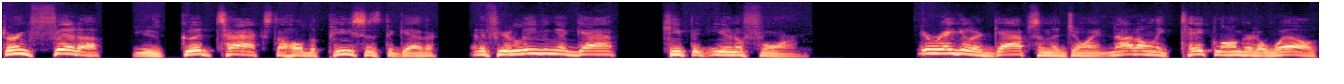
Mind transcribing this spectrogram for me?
During fit up, use good tacks to hold the pieces together, and if you're leaving a gap, keep it uniform. Irregular gaps in the joint not only take longer to weld,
